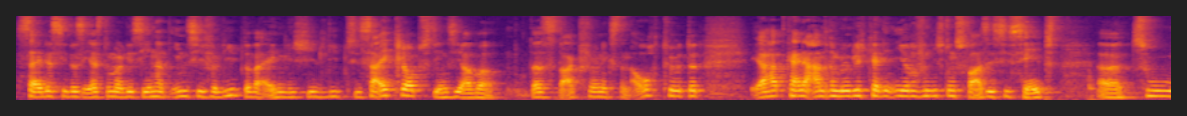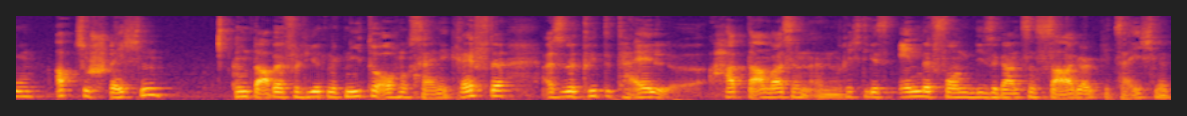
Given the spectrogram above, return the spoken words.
seit er sie das erste Mal gesehen hat, in sie verliebt, aber eigentlich liebt sie Cyclops, den sie aber das Dark Phoenix dann auch tötet. Er hat keine andere Möglichkeit in ihrer Vernichtungsphase, sie selbst äh, zu abzustechen. Und dabei verliert Magneto auch noch seine Kräfte. Also der dritte Teil äh, hat damals ein, ein richtiges Ende von dieser ganzen Saga gezeichnet.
